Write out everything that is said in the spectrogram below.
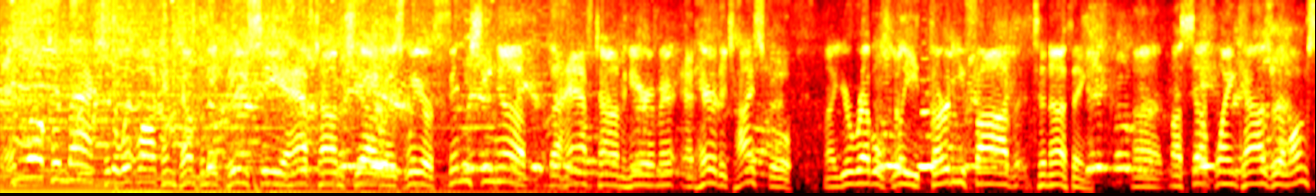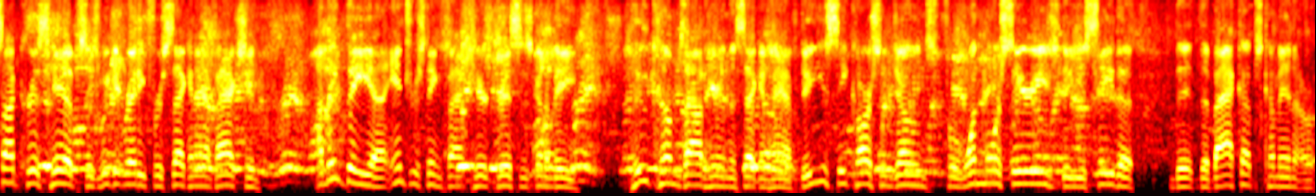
And welcome back to the Whitlock and Company PC halftime show as we are finishing up the halftime here at Heritage High School. Uh, your Rebels lead 35 to nothing. Uh, myself, Wayne Kaiser, alongside Chris Hips as we get ready for second half action. I think the uh, interesting fact here, Chris, is going to be who comes out here in the second half. Do you see Carson Jones for one more series? Do you see the the, the backups come in uh,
